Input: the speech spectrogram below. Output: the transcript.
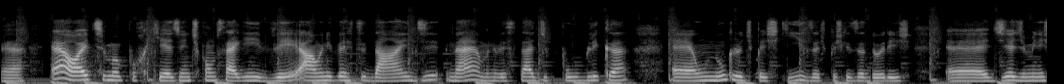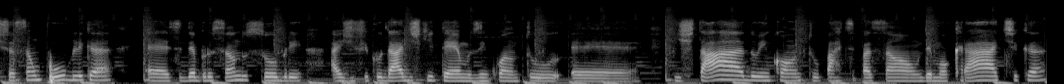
É, é ótimo porque a gente consegue ver a universidade, né, uma universidade pública, é um núcleo de pesquisa, os pesquisadores é, de administração pública é, se debruçando sobre as dificuldades que temos enquanto é, Estado, enquanto participação democrática,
